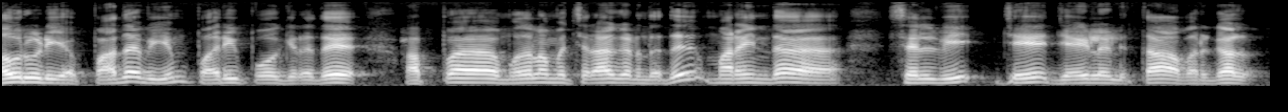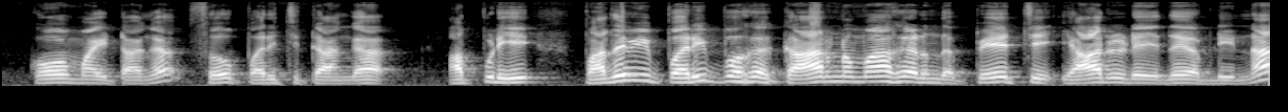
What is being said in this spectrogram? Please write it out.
அவருடைய பதவியும் பறி போகிறது. அப்போ முதலமைச்சராக இருந்தது மறைந்த செல்வி ஜெ ஜெயலலிதா அவர்கள். கோபமாயிட்டாங்க ஸோ பறிச்சிட்டாங்க. அப்படி பதவி பறிப்போக காரணமாக இருந்த பேச்சு யாருடையது அப்படின்னா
